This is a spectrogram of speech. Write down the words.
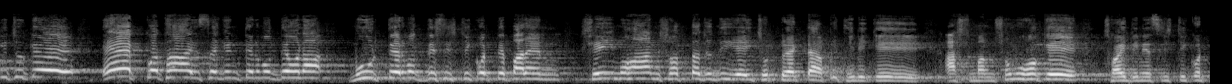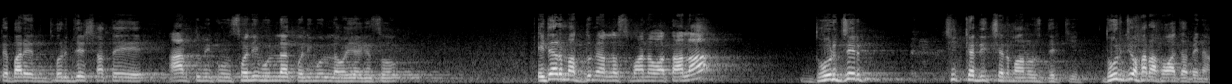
কিছুকে এক কথায় সেকেন্ডের মধ্যে ওনা মুহূর্তের মধ্যে সৃষ্টি করতে পারেন। সেই মহান সত্তা যদি এই ছোট্ট একটা পৃথিবীকে, আসমান সমূহকে ছয় দিনে সৃষ্টি করতে পারেন ধৈর্যের সাথে, আর তুমি কোন সলিমুল্লাহ, কলিমুল্লাহ হইয়া গেছো? এটার মাধ্যমে আল্লাহ সুবাহ ধৈর্যের শিক্ষা দিচ্ছেন মানুষদেরকে। ধৈর্য হারা হওয়া যাবে না।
